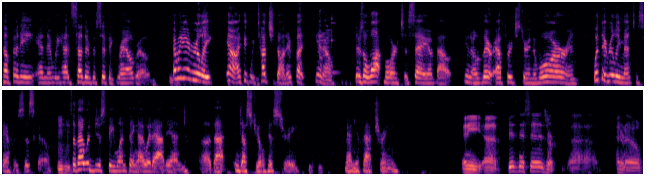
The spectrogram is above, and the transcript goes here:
Company, and then we had Southern Pacific Railroad. And we didn't really, yeah, I think we touched on it, but you know, there's a lot more to say about, you know, their efforts during the war and what they really meant to San Francisco. Mm-hmm. So that would just be one thing I would add in uh, that industrial history, mm-hmm. manufacturing any uh, businesses or uh, I don't know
